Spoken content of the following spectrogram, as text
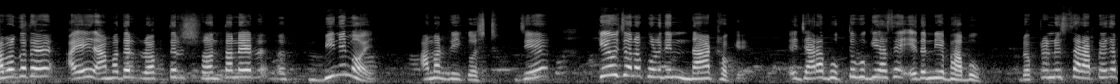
আমার কথা, এই আমাদের রক্তের সন্তানের বিনিময় আমার রিকোয়েস্ট যে কেউ যেন কোনোদিন না ঠকে। এই যারা ভুক্তভোগী আছে, এদের নিয়ে ভাবুক। ডক্টর ইউনুস স্যার আপনাদের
